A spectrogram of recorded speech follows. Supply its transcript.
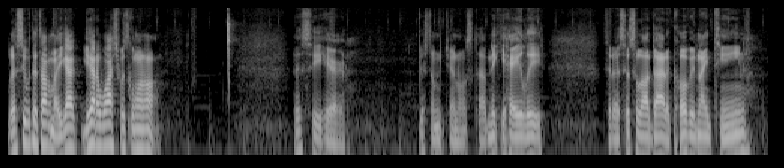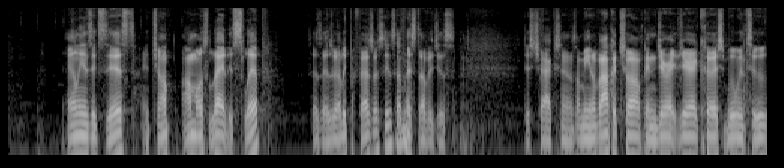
let's see what they're talking about. You got you got to watch what's going on. Let's see here, just some general stuff. Nikki Haley said her sister-in-law died of COVID nineteen. Aliens exist, and Trump almost let it slip. Says Israeli professor. See, some of this stuff is just distractions. I mean, Ivanka Trump and Jared, Jared Kush moving to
